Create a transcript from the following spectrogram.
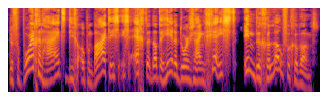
De verborgenheid die geopenbaard is, is echter dat de Heer door zijn geest in de gelovigen woont.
